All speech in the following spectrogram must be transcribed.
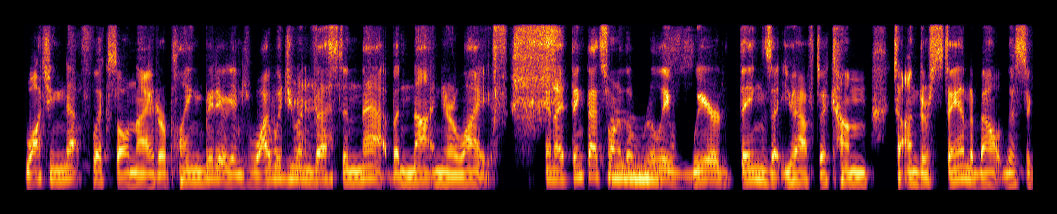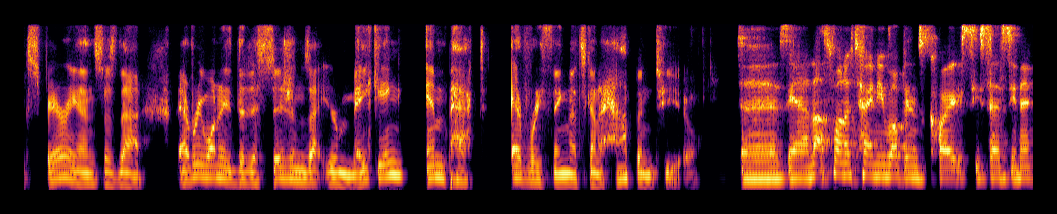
watching Netflix all night or playing video games? Why would you yeah. invest in that but not in your life? And I think that's one of the mm. really weird things that you have to come to understand about this experience is that every one of the decisions that you're making impact everything that's going to happen to you does. Yeah. And that's one of Tony Robbins' quotes. He says, you know,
